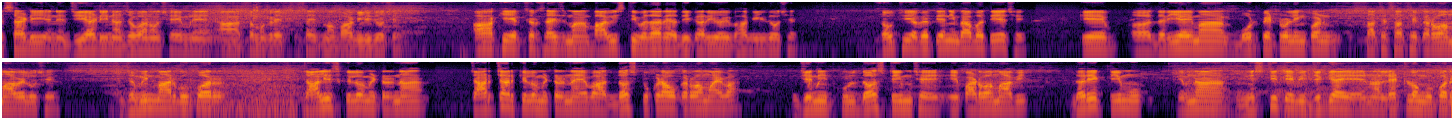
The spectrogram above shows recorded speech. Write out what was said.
એસઆરડી અને જીઆરડીના જવાનો છે એમણે આ સમગ્ર એક્સરસાઇઝમાં ભાગ લીધો છે. આ આખી એક્સરસાઇઝમાં બાવીસથી વધારે અધિકારીઓએ ભાગ લીધો છે. સૌથી અગત્યની બાબત એ છે કે દરિયાઈમાં બોટ પેટ્રોલિંગ પણ સાથે સાથે કરવામાં આવેલું છે. જમીન માર્ગ ઉપર ચાલીસ કિલોમીટરના ચાર ચાર કિલોમીટરના એવા દસ ટુકડાઓ કરવામાં આવ્યા, જેની કુલ દસ ટીમ છે એ પાડવામાં આવી. દરેક ટીમ એમના નિશ્ચિત એવી જગ્યાએ એમના લેટલોંગ ઉપર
